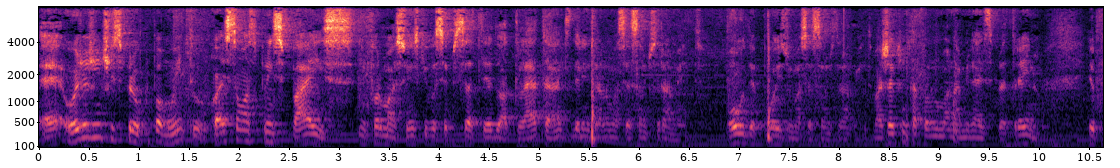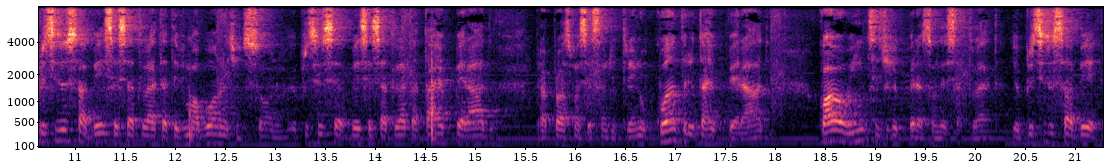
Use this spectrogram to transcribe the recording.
É, hoje a gente se preocupa muito quais são as principais informações que você precisa ter do atleta antes dele entrar numa sessão de treinamento ou depois de uma sessão de treinamento. Mas já que a gente está falando de uma anamnese pré-treino, eu preciso saber se esse atleta teve uma boa noite de sono, eu preciso saber se esse atleta está recuperado para a próxima sessão de treino, o quanto ele está recuperado, qual é o índice de recuperação desse atleta. Eu preciso saber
